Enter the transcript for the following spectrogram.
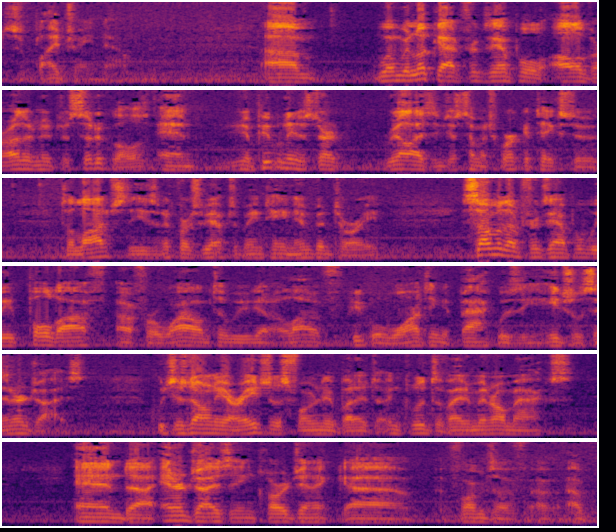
supply chain now. Um, when we look at, for example, all of our other nutraceuticals, and you know, people need to start realizing just how much work it takes to to launch these, and of course, we have to maintain inventory. Some of them, for example, we pulled off uh, for a while until we got a lot of people wanting it back. Was the Ageless Energize, which is not only our ageless formula, but it includes a vitamin mineral Max and uh, energizing chlorogenic uh, forms of, of, of,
